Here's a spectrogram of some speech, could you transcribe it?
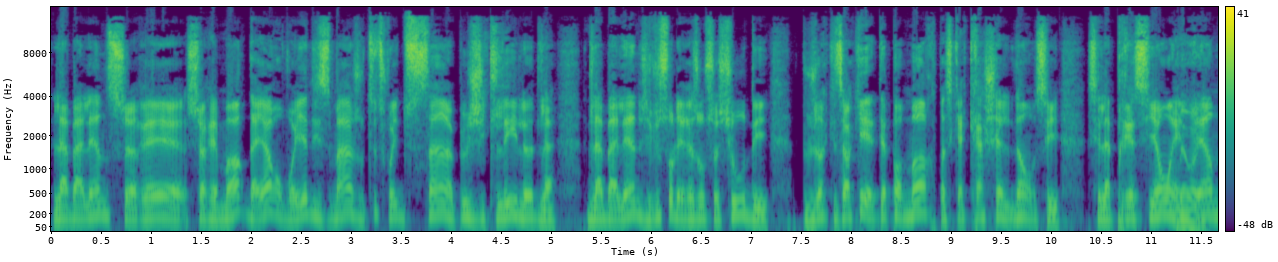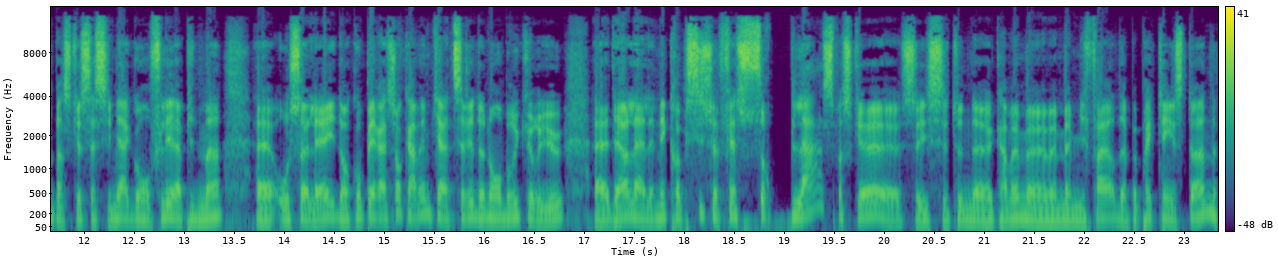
la baleine serait, serait morte. D'ailleurs, on voyait des images où, tu, sais, tu voyais du sang un peu giclé, là, de la, de la baleine. J'ai vu sur les réseaux sociaux des plusieurs qui disaient OK, elle était pas morte parce qu'elle crachait le non, c'est c'est la pression ben interne parce que ça s'est mis à gonfler rapidement euh, au soleil. Donc opération quand même qui a attiré de nombreux curieux. Euh, d'ailleurs la, nécropsie se fait sur place parce que c'est c'est une quand même un mammifère d'à peu près 15 tonnes.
